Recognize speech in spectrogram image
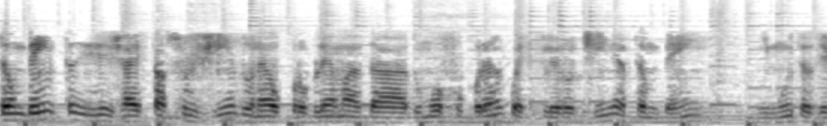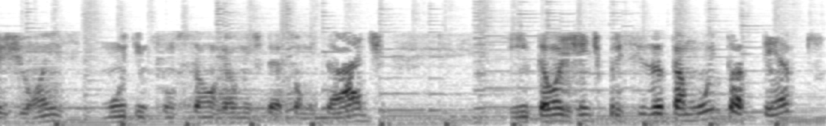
Também já está surgindo né, o problema da, do mofo branco, a esclerotínia também, em muitas regiões, muito em função realmente dessa umidade. Então a gente precisa estar muito atento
